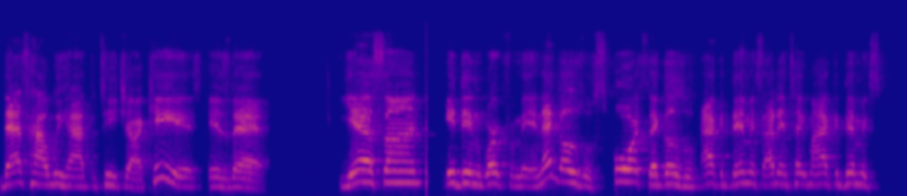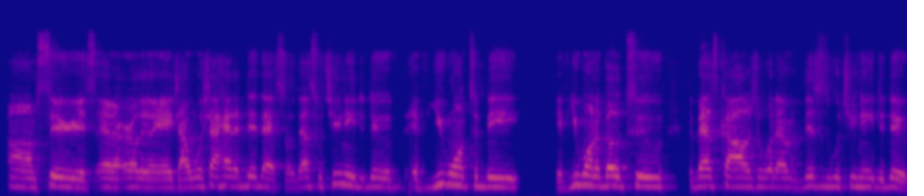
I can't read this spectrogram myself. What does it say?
that's how we have to teach our kids is that yeah, son, it didn't work for me. And that goes with sports, that goes with academics. I didn't take my academics um, serious at an earlier age. I wish I had did that. So that's what you need to do. If, if you want to be, if you want to go to the best college or whatever, this is what you need to do.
